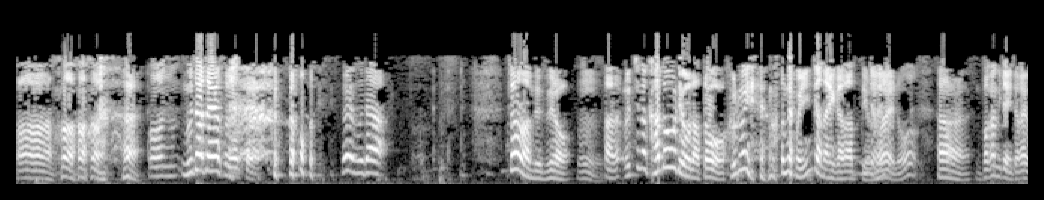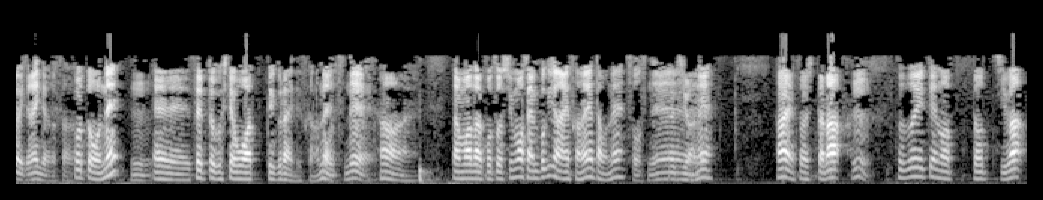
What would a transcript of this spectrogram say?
ああ、はい。あの無駄だよ、それだって。それ無駄。そうなんですよ。うん。あのうちの稼働量だと古いエアコンでもいいんじゃないかなっていいいんうね。じゃないの？はい。バカみたいに高いわけじゃないんだからさ。ことをね、うん。えー、説得して終わってぐらいですからねそうで。すね。はい。だまだ今年も扇風機じゃないですかね、多分ね。そうですね。うちは。ね。はい、そしたら、うん。続いてのどっちは、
